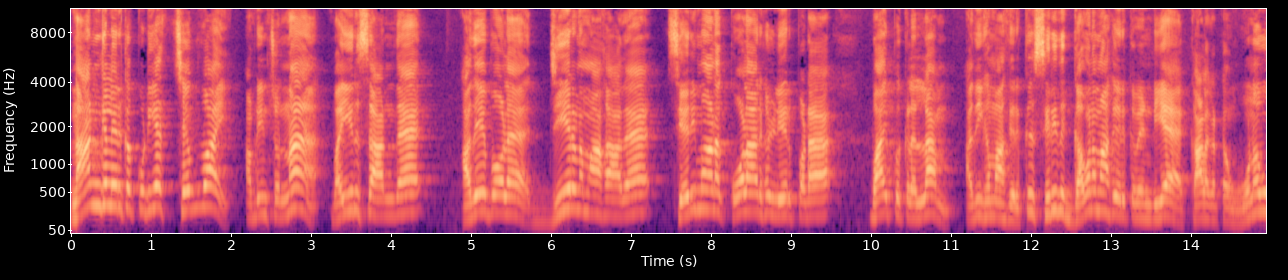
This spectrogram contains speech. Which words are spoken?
நான்கில் இருக்கக்கூடிய செவ்வாய் அப்படின்னு சொன்னால் வயிறு சார்ந்த அதே போல் ஜீரணமாகாத செரிமான கோளாறுகள் ஏற்பட வாய்ப்புகள் எல்லாம் அதிகமாக இருக்குது சிறிது கவனமாக இருக்க வேண்டிய காலகட்டம் உணவு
